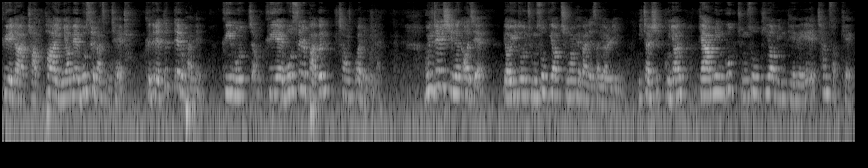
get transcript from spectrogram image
귀에다 좌파 이념의 못을 박은 채 그들의 뜻대로 가는 귀못정, 귀에 못을 박은 정권입니다. 문재인 씨는 어제 여의도 중소기업 중앙회관에서 열린 2019년 대한민국 중소기업인 대회에 참석해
